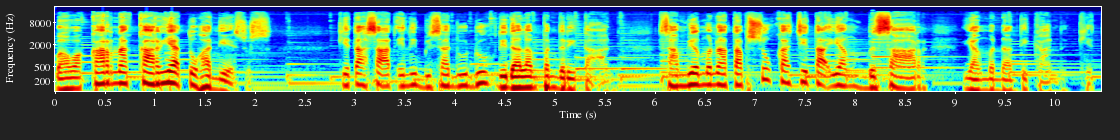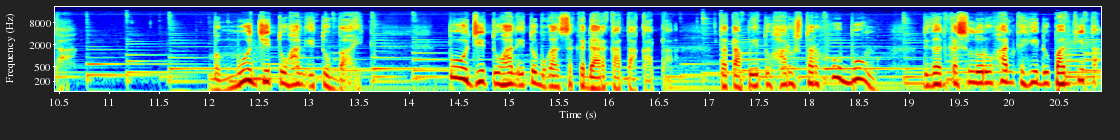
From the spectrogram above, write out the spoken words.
bahwa karena karya Tuhan Yesus, kita saat ini bisa duduk di dalam penderitaan sambil menatap sukacita yang besar yang menantikan kita. Memuji Tuhan itu baik. Puji Tuhan itu bukan sekedar kata-kata, tetapi itu harus terhubung dengan keseluruhan kehidupan kita.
